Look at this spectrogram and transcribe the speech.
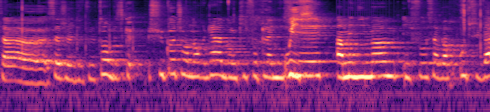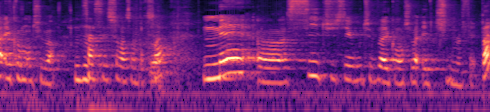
Ça, ça je le dis tout le temps, parce que je suis coach en orga, donc il faut planifier Oui. un minimum, il faut savoir où tu vas et comment tu vas. Mhm. Ça c'est sûr à 100%. Ouais. Mais si tu sais où tu vas et comment tu vas et que tu ne le fais pas,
